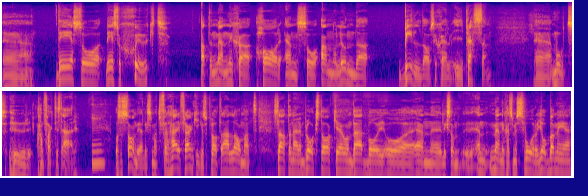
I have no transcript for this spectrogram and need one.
eh, det, är så, det är så sjukt att en människa har en så annorlunda bild av sig själv i pressen eh, mot hur han faktiskt är. Och så sa hon det, liksom, att för här i Frankrike så pratar alla om att Zlatan är en bråkstake och en bad boy och en, eh, liksom, en människa som är svår att jobba med.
